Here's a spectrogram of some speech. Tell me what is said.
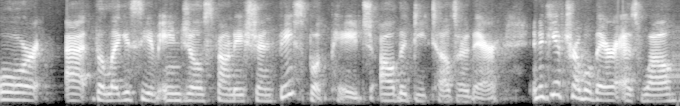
or at the Legacy of Angels Foundation Facebook page. All the details are there. And if you have trouble there as well,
